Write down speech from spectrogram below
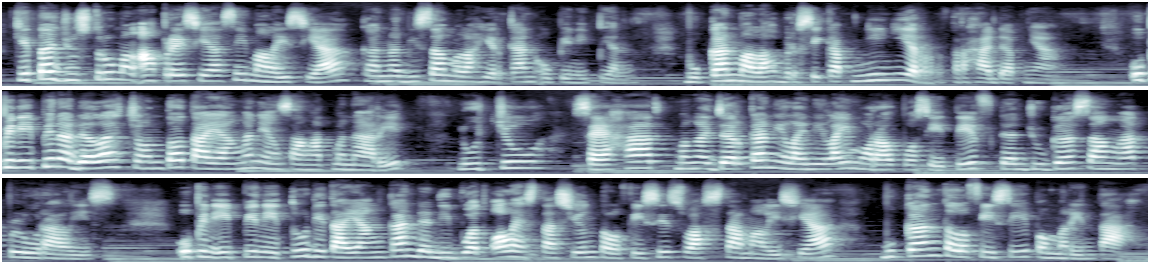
Kita justru mengapresiasi Malaysia karena bisa melahirkan Upin Ipin, bukan malah bersikap nyinyir terhadapnya. Upin Ipin adalah contoh tayangan yang sangat menarik lucu, sehat, mengajarkan nilai-nilai moral positif, dan juga sangat pluralis. Upin Ipin itu ditayangkan dan dibuat oleh stasiun televisi swasta Malaysia, bukan televisi pemerintah.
